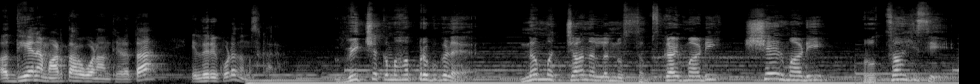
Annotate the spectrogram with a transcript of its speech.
ಅಧ್ಯಯನ ಮಾಡ್ತಾ ಹೋಗೋಣ ಅಂತ ಹೇಳ್ತಾ ಎಲ್ಲರಿಗೂ ಕೂಡ ನಮಸ್ಕಾರ. ವೀಕ್ಷಕ ಮಹಾಪ್ರಭುಗಳೇ, ನಮ್ಮ ಚಾನಲ್ ಅನ್ನು ಸಬ್ಸ್ಕ್ರೈಬ್ ಮಾಡಿ, ಶೇರ್ ಮಾಡಿ, ಪ್ರೋತ್ಸಾಹಿಸಿ.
